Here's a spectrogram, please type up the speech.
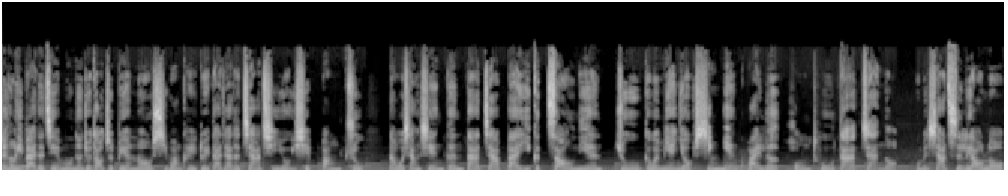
这个礼拜的节目呢，就到这边喽，希望可以对大家的假期有一些帮助。那我想先跟大家拜一个早年，祝各位棉友新年快乐，鸿兔大展哦。我们下次聊喽。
